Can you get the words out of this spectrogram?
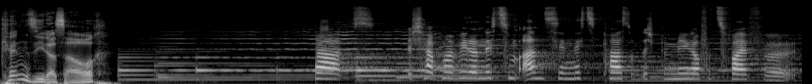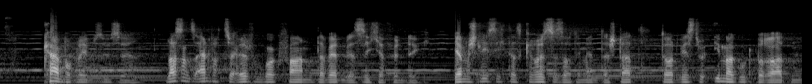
Kennen Sie das auch? Schatz, ich hab mal wieder nichts zum Anziehen, nichts passt und ich bin mega verzweifelt. Kein Problem, Süße. Lass uns einfach zur Elfenburg fahren, da werden wir sicher fündig. Wir haben schließlich das größte Sortiment der Stadt, dort wirst du immer gut beraten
